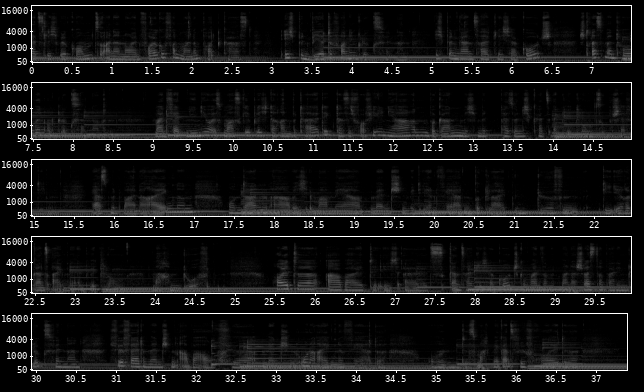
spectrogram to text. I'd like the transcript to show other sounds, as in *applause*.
herzlich willkommen zu einer neuen Folge von meinem Podcast. Ich bin Birte von den Glücksfindern. Ich bin ganzheitlicher Coach, Stressmentorin und Glücksfinderin. Mein Pferd Nino ist maßgeblich daran beteiligt, dass ich vor vielen Jahren begann, mich mit Persönlichkeitsentwicklung zu beschäftigen. Erst mit meiner eigenen und dann habe ich immer mehr Menschen mit ihren Pferden begleiten dürfen, die ihre ganz eigene Entwicklung machen durften. Heute arbeite ich als ganzheitlicher Coach gemeinsam mit meiner Schwester bei den Glücksfindern für Pferdemenschen, aber auch für Menschen ohne eigene Pferde. Und es macht mir ganz viel Freude,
